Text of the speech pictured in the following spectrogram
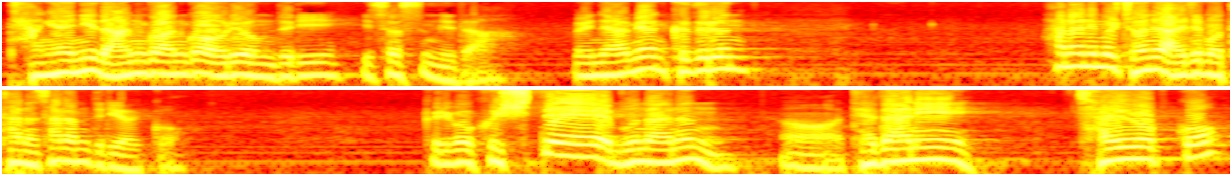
당연히 난관과 어려움들이 있었습니다. 왜냐하면 그들은 하나님을 전혀 알지 못하는 사람들이었고, 그리고 그 시대의 문화는 어, 대단히 자유롭고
